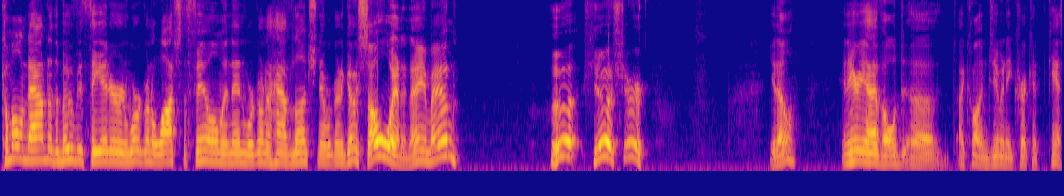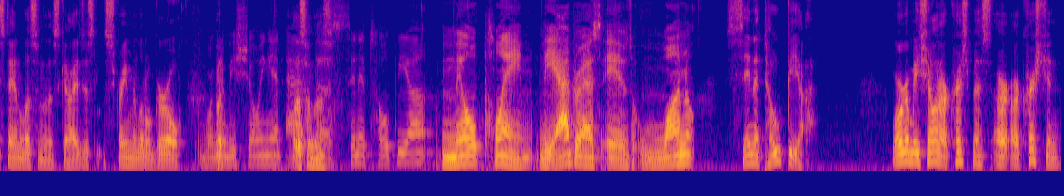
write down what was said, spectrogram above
come on down to the movie theater and we're going to watch the film and then we're going to have lunch and then we're going to go soul winning. Amen. Uh, yeah, sure. You know, and here you have old, uh, I call him Jiminy Cricket. Can't stand to listen to this guy. Just screaming little girl. We're going to be showing it at the Cinetopia Mill Plain. The address is 1... Cinetopia. We're going to be showing our Christmas, our, our Christian,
